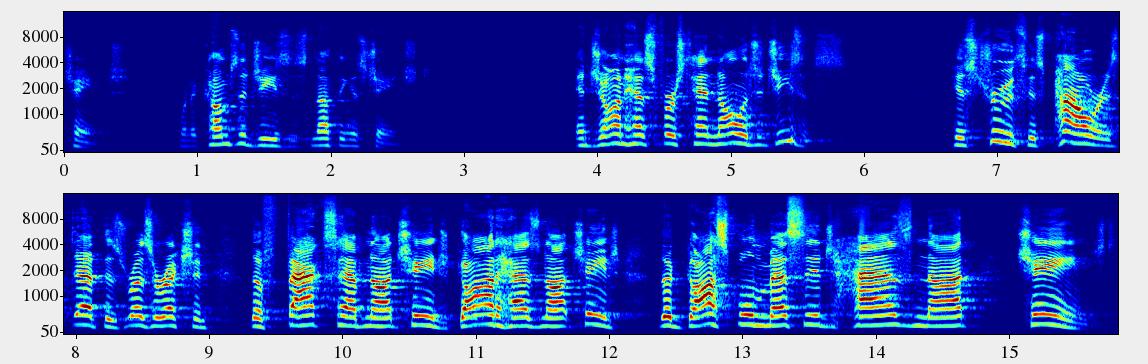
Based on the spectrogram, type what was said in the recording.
change. When it comes to Jesus, nothing has changed. And John has firsthand knowledge of Jesus his truth, his power, his death, his resurrection. The facts have not changed. God has not changed. The gospel message has not changed.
